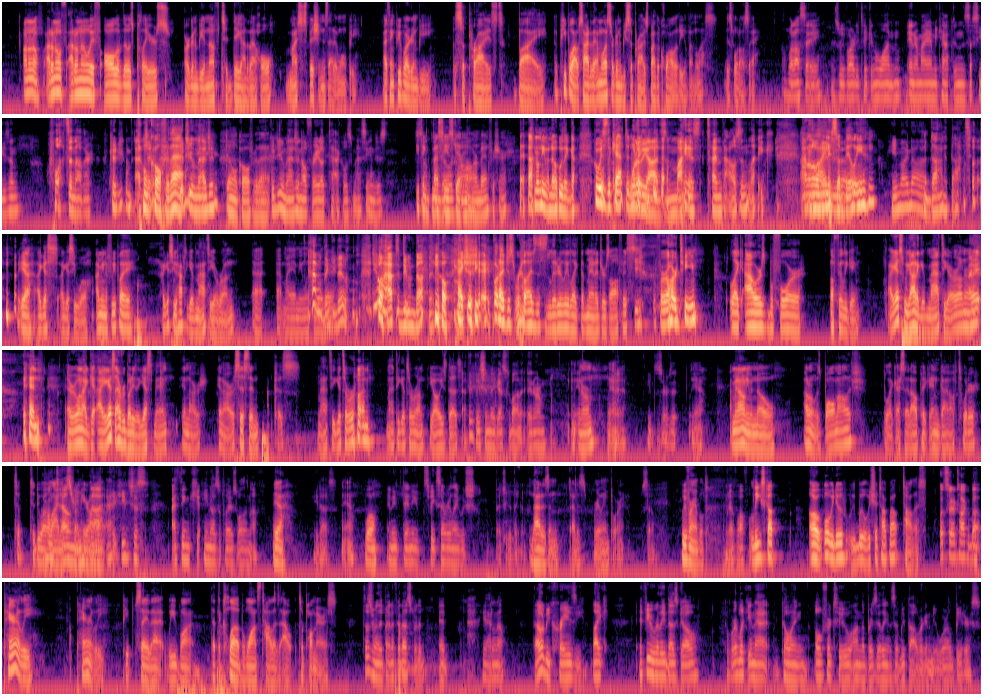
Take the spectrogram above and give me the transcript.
I don't know. I don't know if I don't know if all of those players are going to be enough to dig out of that hole. My suspicion is that it won't be. I think people are going to be surprised by people outside of the MLS are going to be surprised by the quality of MLS. Is what I'll say. What I'll say is we've already taken one Inter Miami captain's season. What's another? Could you imagine? Don't call for that. Could you imagine? Don't call for that. Could you imagine Alfredo tackles Messi and just? You think something Messi's getting wrong? the armband for sure? I don't even know who the guy, who is the captain. What are the now. odds? Minus ten thousand. Like, I don't know. Minus a that. billion. He might not. Donna Dotson. yeah, I guess I guess he will. I mean, if we play, I guess you have to give Matty a run at at Miami. Once I don't think there. you do. You don't have to do nothing. No, actually, Shit. what I just realized this is literally like the manager's office Yeah. for our team, like hours before a Philly game. I guess we got to give Matty a run, right? and everyone, I get, I guess everybody's a yes man in our in our assistant because Matty gets a run. Matty gets a run. He always does. I think they should make Esteban an interim. An interim. Yeah. Yeah, he deserves it. Yeah. I mean, I don't even know. I don't know his ball knowledge, but like I said, I'll pick any guy off Twitter to, to do our I'm lineups from you, here on nah, out. He just, I think he- knows the players well enough. Yeah. He does, Yeah. Well, and he and he speaks every language that you could think of. that is that is really important. So We've rambled. we have waffles. Leagues Cup. Oh, what we do? We, what we should talk about Talles. What's there to talk about? Apparently, apparently, people say that we want that the club wants Talles out to Palmeiras. doesn't really benefit us, but it, it, yeah, I don't know. That would be crazy. Like, if he really does go, we're looking at going 0 for 2 on the Brazilians that we thought were going to be world beaters.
